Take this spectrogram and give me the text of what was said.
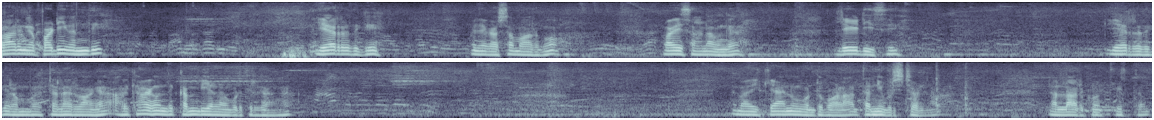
பாருங்க படி வந்து ஏறுறதுக்கு கொஞ்சம் கஷ்டமாக இருக்கும். வயசானவங்க லேடிஸு ஏறுறதுக்கு ரொம்ப திணறுவாங்க. அதுக்காக வந்து கம்பியெல்லாம் கொடுத்துருக்காங்க. இந்த மாதிரி கேனும் கொண்டு போகலாம். தண்ணி பிடிச்சிட்டு வரலாம். நல்லாயிருக்கும் தீர்த்தம்.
